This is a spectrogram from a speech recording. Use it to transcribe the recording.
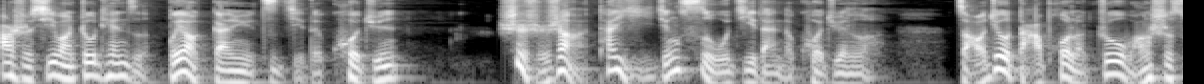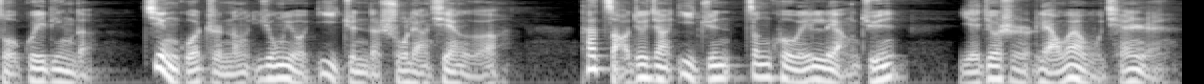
二是希望周天子不要干预自己的扩军。事实上，他已经肆无忌惮的扩军了，早就打破了周王室所规定的晋国只能拥有一军的数量限额。他早就将一军增扩为两军，也就是两万五千人。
